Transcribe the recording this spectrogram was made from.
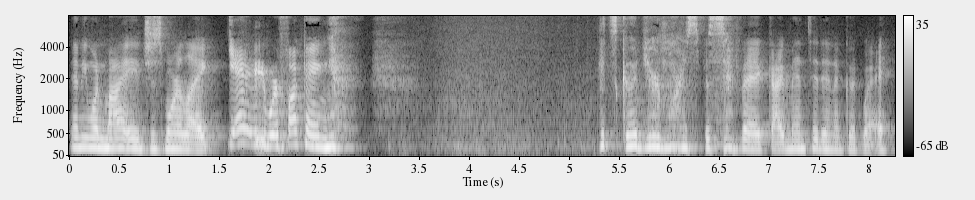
Anyone my age is more like, yay, we're fucking. It's good you're more specific. I meant it in a good way.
